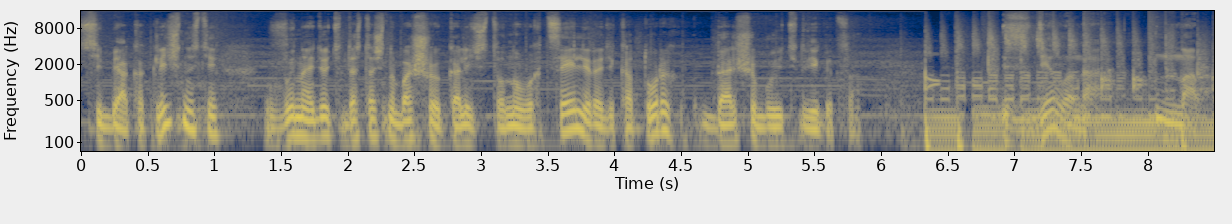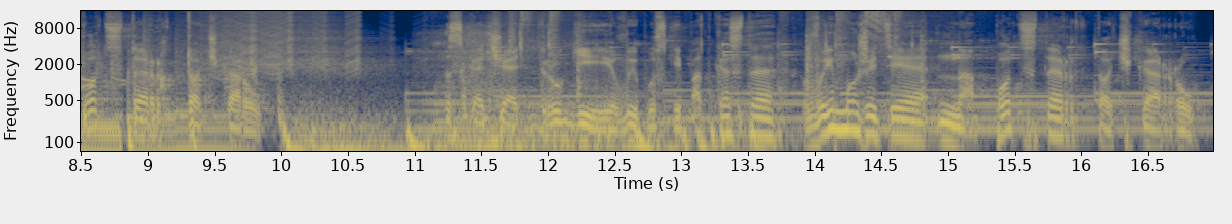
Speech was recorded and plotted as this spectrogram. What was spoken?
себя как личности, вы найдете достаточно большое количество новых целей, ради которых дальше будете двигаться. Сделано на podster.ru Скачать другие выпуски подкаста вы можете на podster.ru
